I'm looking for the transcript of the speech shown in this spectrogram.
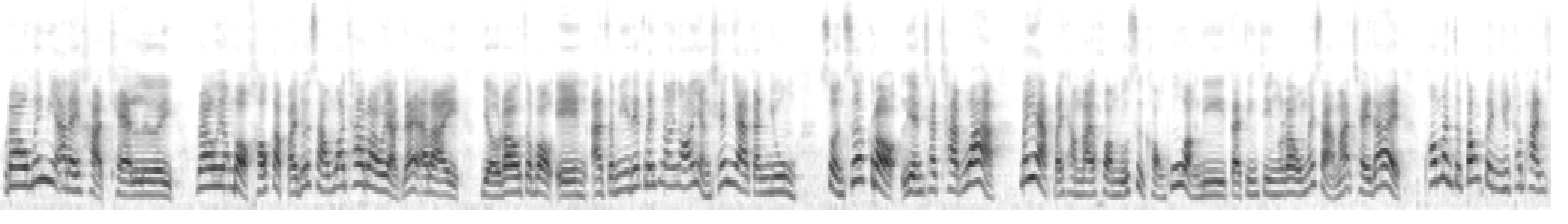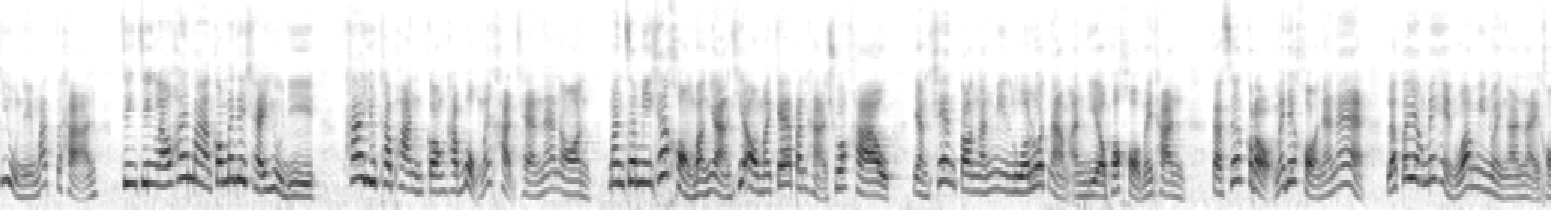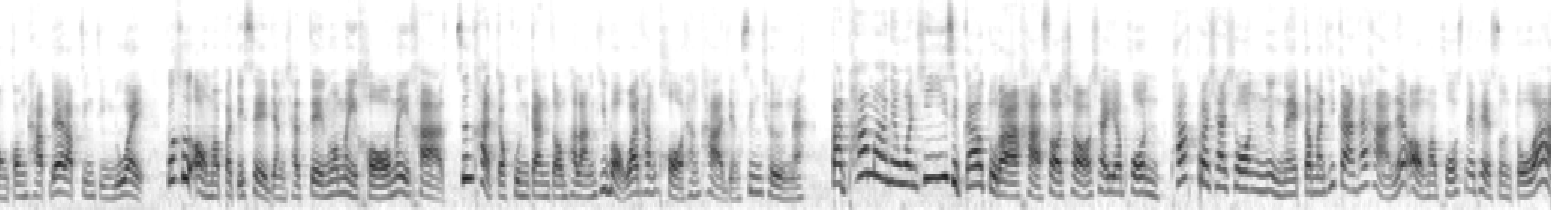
เราไม่มีอะไรขาดแคลนเลย เรายังบอกเขากลับไปด้วยซ้ำว่าถ้าเราอยากได้อะไร เดี๋ยวเราจะบอกเองอาจจะมีเล็ก ๆ น้อยๆ อย่างเช่นยากันยุง ส่วนเสื้อเกราะเรียนชัดๆว่า ไม่อยากไปทำลายความรู้สึกของผู้หวังดี แต่จริง ๆ เราไม่สามารถใช้ได้ เพราะมันจะต้องเป็นยุทธภัณฑ์ที่อยู่ในมาตรฐาน จริง ๆ แล้วให้มาก็ไม่ได้ใช้อยู่ดี ถ้ายุทธภัณฑ์กองทัพบบกไม่ขาดแคลนแน่นอน มันจะมีแค่ของบางอย่างที่เอามาแก้ปัญหาชั่วคราว อย่างเช่น ตอนนั้นมีรั้วลวดหนามอันเดียวเพราะขอไม่ทัน แต่เสื้อเกราะไม่ได้ขอแน่ๆ แล้วก็ยังไม่เห็นว่ามีหน่วยงานไหนของกองทัพได้รับจริง ๆ ด้วย ก็คือออกมาปฏิเสธอย่างชัดเจนว่าไม่ขอไม่ขาด ซึ่งขัดกับคุณกันจอมพลังที่บอกว่าทั้งขอทั้งขาดอย่างสิ้นเชิงนะตัดภาพมาในวันที่ 29 ตุลาค่ะ สช ชัยพล พักประชาชนหนึ่งในกรรมธิการทหารได้ออกมาโพสต์ในเพจส่วนตัวว่า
